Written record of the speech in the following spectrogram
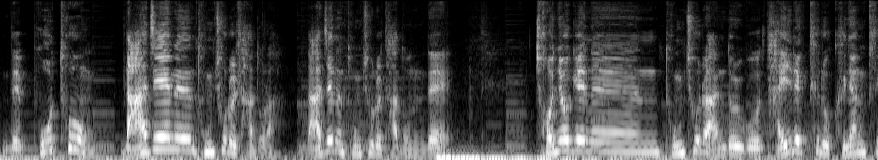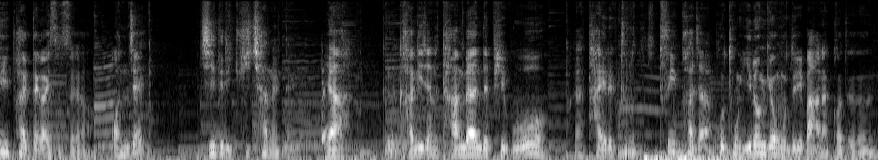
근데 보통 낮에는 동초를 다 돌아. 낮에는 동초를 다 도는데 저녁에는 동초를 안 돌고 다이렉트로 그냥 투입할 때가 있었어요. 언제? 지들이 귀찮을 때. 야, 그 가기 전에 담배 한 대 피고 그냥 다이렉트로 투입하자. 보통 이런 경우들이 많았거든.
